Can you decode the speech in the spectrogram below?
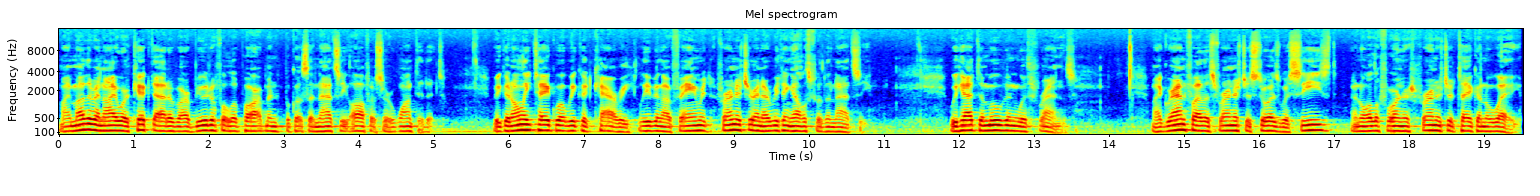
My mother and I were kicked out of our beautiful apartment because a Nazi officer wanted it. We could only take what we could carry, leaving our furniture and everything else for the Nazi. We had to move in with friends. My grandfather's furniture stores were seized and all the furniture taken away.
